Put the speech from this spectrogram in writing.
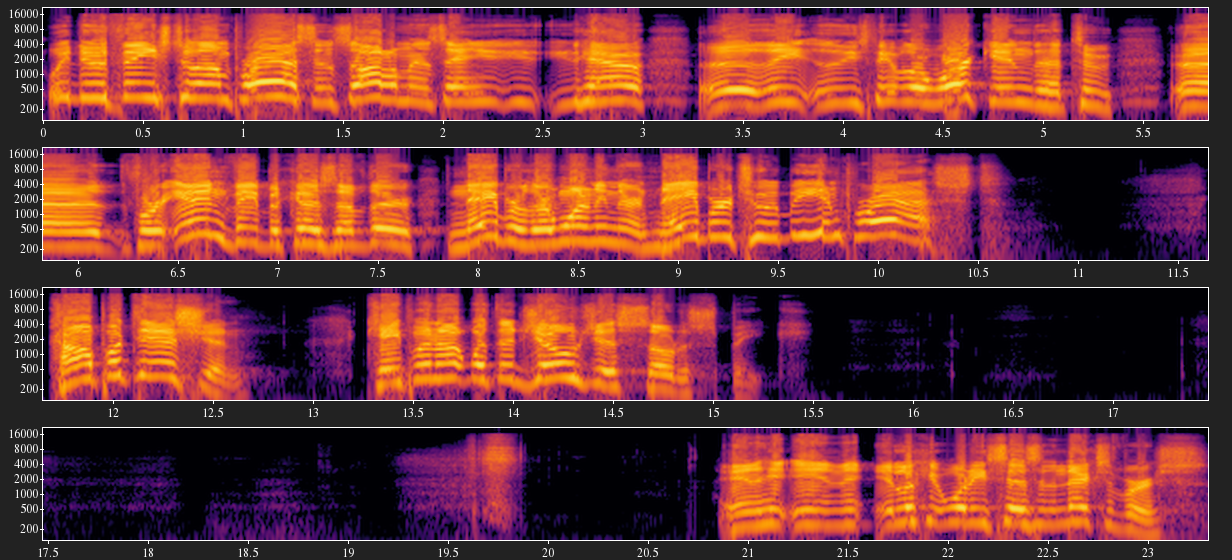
We do things to impress, and Solomon is saying you, you have uh, these, these people are working to uh, for envy because of their neighbor. They're wanting their neighbor to be impressed. Competition, keeping up with the Joneses, so to speak. And, and look at what he says in the next verse.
